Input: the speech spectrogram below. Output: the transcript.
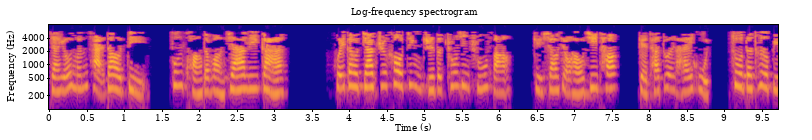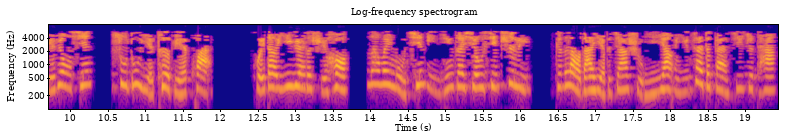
将油门踩到底，疯狂的往家里赶。回到家之后，径直的冲进厨房，给小九熬鸡汤，给他炖排骨，做的特别用心。速度也特别快。回到医院的时候，那位母亲已经在休息室里，跟老大爷的家属一样，一再的感激着他，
